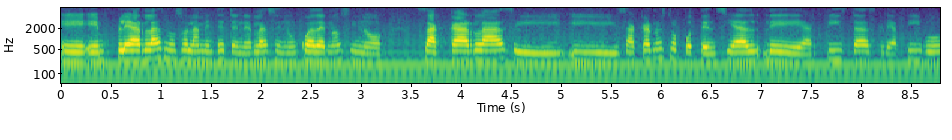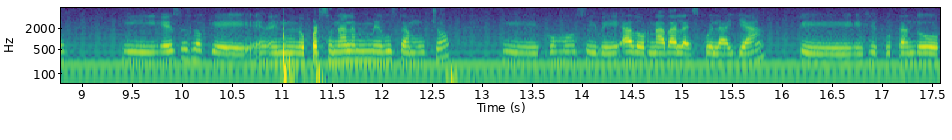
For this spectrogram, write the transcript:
eh, emplearlas, no solamente tenerlas en un cuaderno, sino sacarlas y, sacar nuestro potencial de artistas, creativos y eso es lo que en lo personal a mí me gusta mucho, eh, cómo se ve adornada la escuela ya, eh, ejecutando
